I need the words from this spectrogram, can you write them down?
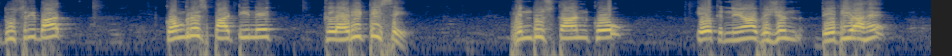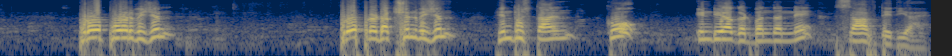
दूसरी बात, कांग्रेस पार्टी ने क्लैरिटी से हिंदुस्तान को एक नया विजन दे दिया है। Pro poor vision pro production vision Hindustan को इंडिया गठबंधन ने साफ़ दे दिया है।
